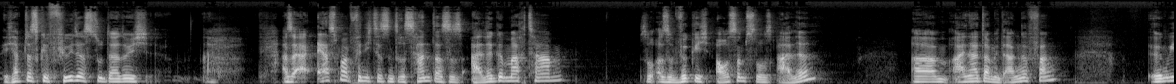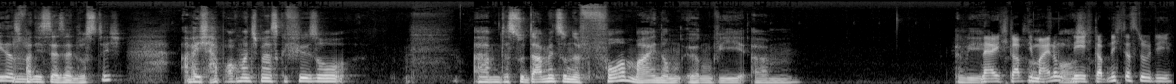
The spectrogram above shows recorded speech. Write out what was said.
ich habe das Gefühl, dass du dadurch, also erstmal finde ich das interessant, dass es alle gemacht haben, so also wirklich ausnahmslos alle. Ähm, einer hat damit angefangen, irgendwie, das fand ich sehr sehr lustig. Aber ich habe auch manchmal das Gefühl, so, ähm, dass du damit so eine Vormeinung irgendwie ähm, irgendwie. Na, ich glaube, die so Meinung, aufbaust. nee, ich glaube nicht, dass du die,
